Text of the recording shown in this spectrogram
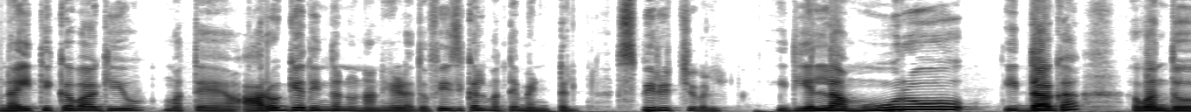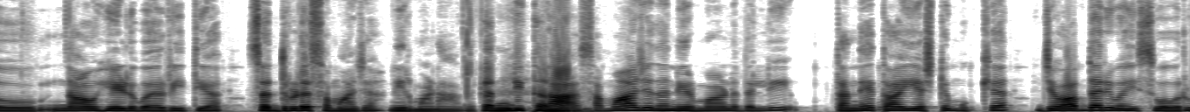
ನೈತಿಕವಾಗಿಯೂ ಮತ್ತೆ ಆರೋಗ್ಯದಿಂದನೂ ನಾನು ಹೇಳೋದು ಫಿಸಿಕಲ್ ಮತ್ತೆ ಮೆಂಟಲ್ ಸ್ಪಿರಿಚುವಲ್ ಇದೆಲ್ಲ ಮೂರೂ ಇದ್ದಾಗ ಒಂದು ನಾವು ಹೇಳುವ ರೀತಿಯ ಸದೃಢ ಸಮಾಜ ನಿರ್ಮಾಣ ಆಗುತ್ತೆ. ಖಂಡಿತ ಆ ಸಮಾಜದ ನಿರ್ಮಾಣದಲ್ಲಿ ತಂದೆ ತಾಯಿ ಅಷ್ಟೇ ಮುಖ್ಯ ಜವಾಬ್ದಾರಿ ವಹಿಸುವವರು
